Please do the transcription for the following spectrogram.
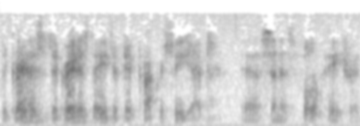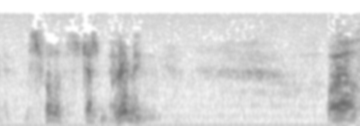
The greatest, And- the greatest age of hypocrisy yet. Yes, and it's full of hatred. It's full of, it's just brimming. Well,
